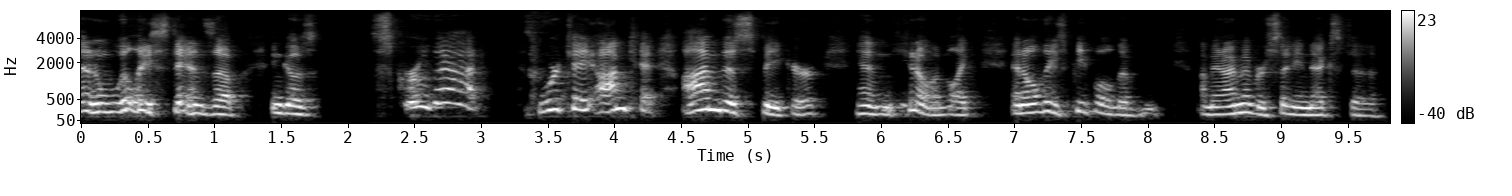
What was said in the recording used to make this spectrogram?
And Willie stands up and goes, "Screw that! we're ta- I'm ta- I'm the speaker, and you know, and like, and all these people. That I mean, I remember sitting next to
